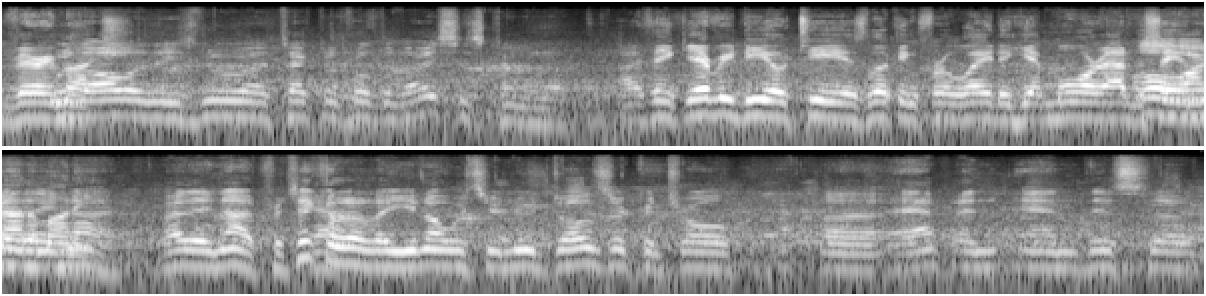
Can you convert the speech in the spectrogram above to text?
Very with much. all of these new uh, technical devices coming up. I think every DOT is looking for a way to get more out of the oh, same amount of money. not? Are they not? Particularly, you know, with your new dozer control uh, app and, and this uh,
